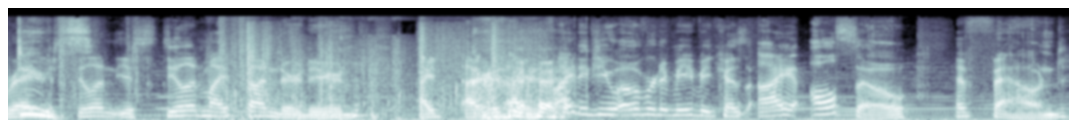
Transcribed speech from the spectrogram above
Red, you're stealing, you're stealing my thunder, dude. I, I, I invited you over to me because I also have found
